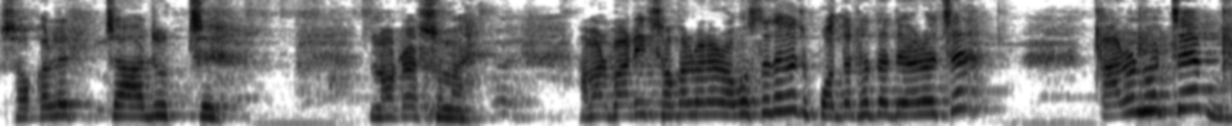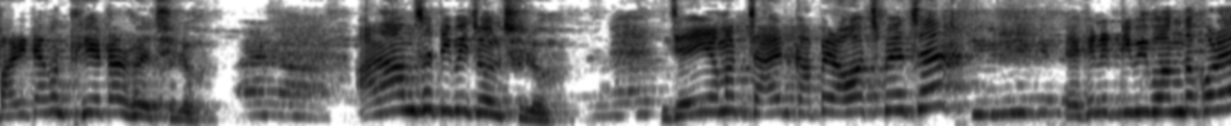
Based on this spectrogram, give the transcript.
সকালে চার্জ উঠছে নটার সময়। আমার বাড়ির সকালবেলার অবস্থা দেখেছ? পদ্মা টদ্মা দেওয়া রয়েছে। কারণ হচ্ছে বাড়িটা এখন থিয়েটার হয়েছিল। আরামসে টিভি চলছিল। যেই আমার চায়ের কাপের আওয়াজ পেয়েছে, এখানে টিভি বন্ধ করে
